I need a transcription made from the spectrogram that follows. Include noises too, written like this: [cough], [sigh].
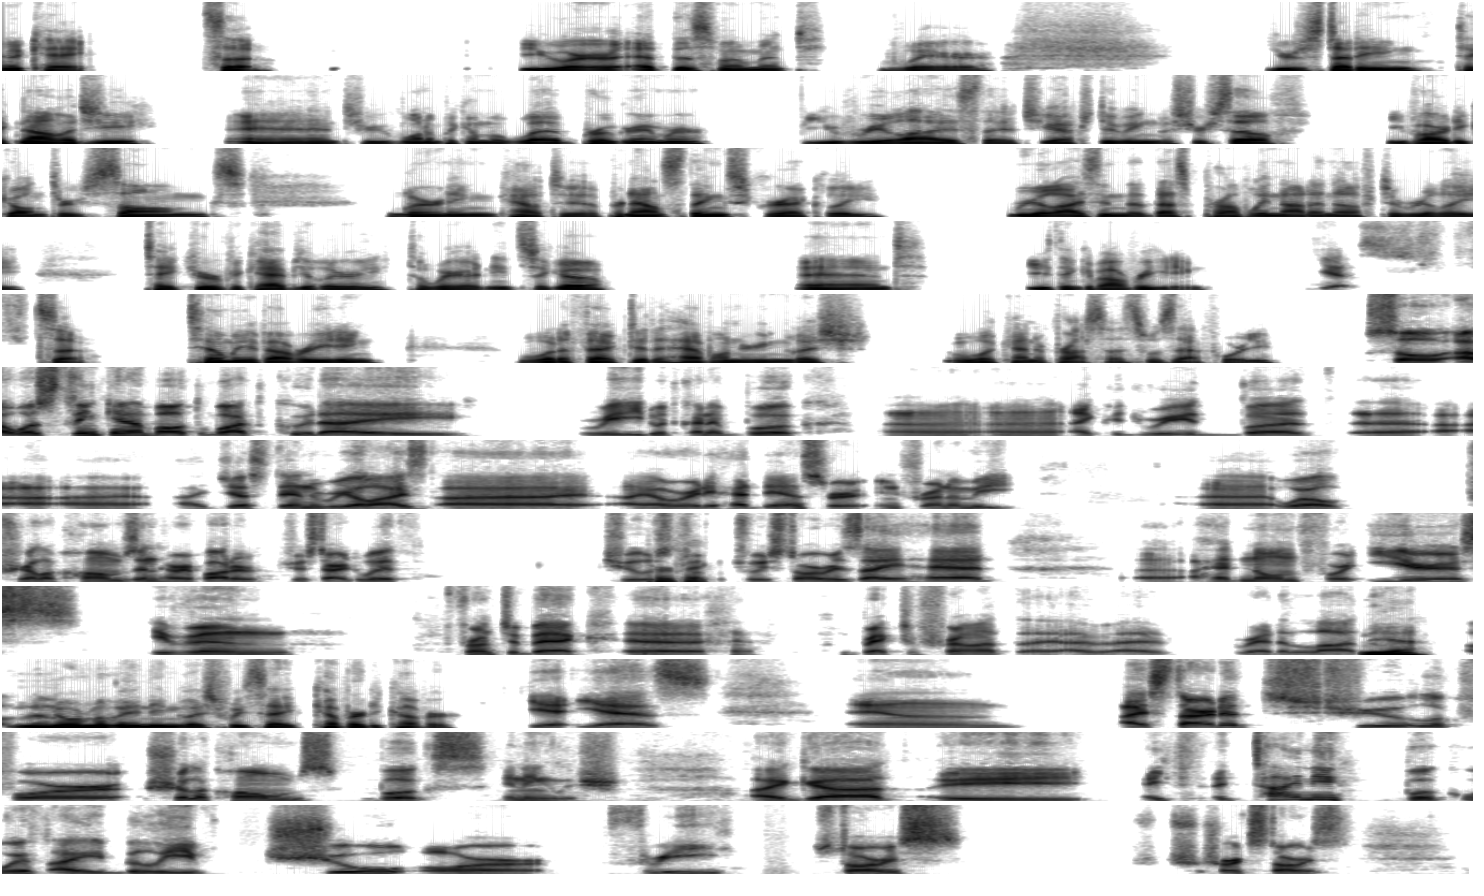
Okay. So you are at this moment where you're studying technology and you want to become a web programmer. You realize that you have to do English yourself. You've already gone through songs, learning how to pronounce things correctly, realizing that that's probably not enough to really take your vocabulary to where it needs to go. And you think about reading. Yes. So tell me about reading. What effect did it have on your English? What kind of process was that for you? So I was thinking about what could I read, what kind of book uh, uh, I could read, but uh, I, I, I, just then realized I, I already had the answer in front of me. Uh, well, Sherlock Holmes and Harry Potter to start with. Two, Perfect. two stories I had uh, I had known for years, even front to back, uh, [laughs] back to front. I, I, read a lot. Yeah. Normally in English, we say cover to cover. Yeah. Yes. And I started to look for Sherlock Holmes books in English. I got a, a, a tiny book with, I believe, two or three stories short stories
